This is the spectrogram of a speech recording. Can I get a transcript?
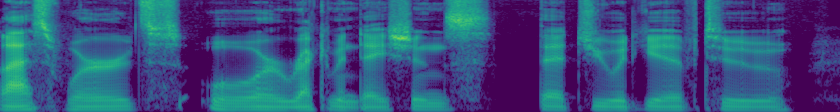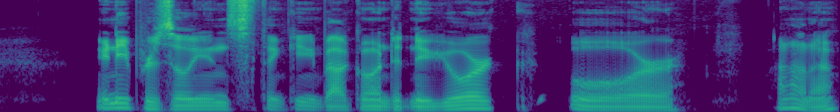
last words or recommendations that you would give to any Brazilians thinking about going to New York or, I don't know,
